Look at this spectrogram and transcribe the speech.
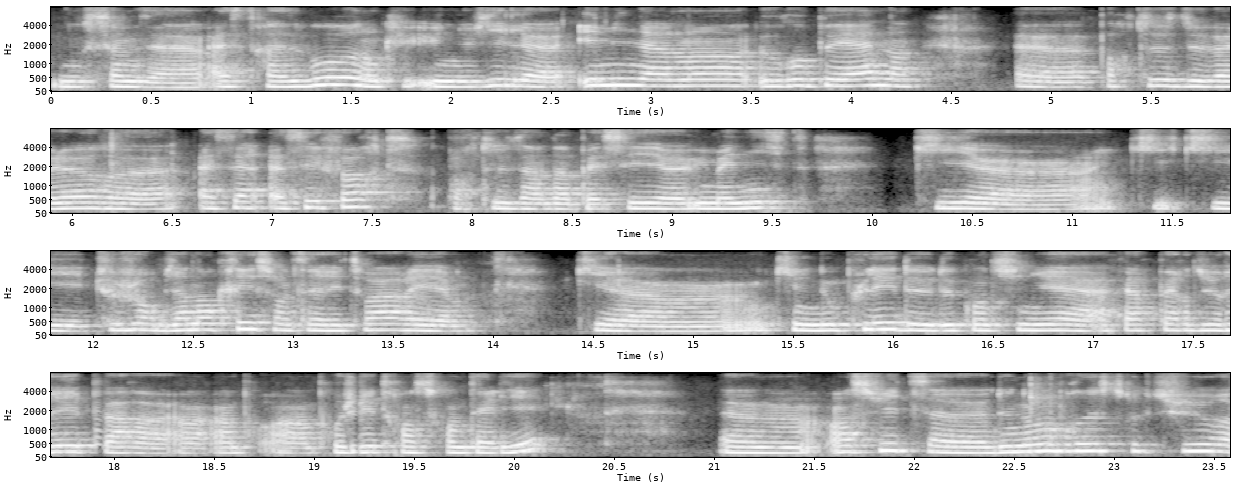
nous sommes à, Strasbourg, donc une ville éminemment européenne, euh, porteuse de valeurs euh, assez, assez fortes, porteuse d'un passé humaniste qui, qui, qui, est toujours bien ancré sur le territoire et euh, qu'il nous plaît de, continuer à faire perdurer par un, projet transfrontalier. Euh, ensuite, euh, de nombreuses structures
